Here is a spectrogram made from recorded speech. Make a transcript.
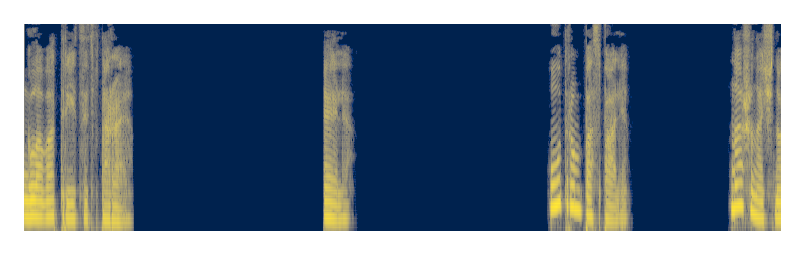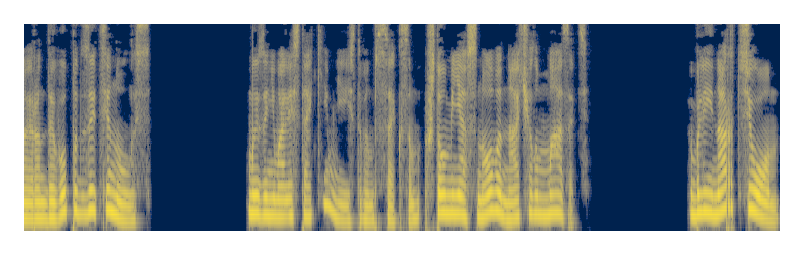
Глава 32. Эля. Утром поспали. Наше ночное рандеву подзатянулось. Мы занимались таким неистовым сексом, что у меня снова начало мазать. «Блин, Артем!»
